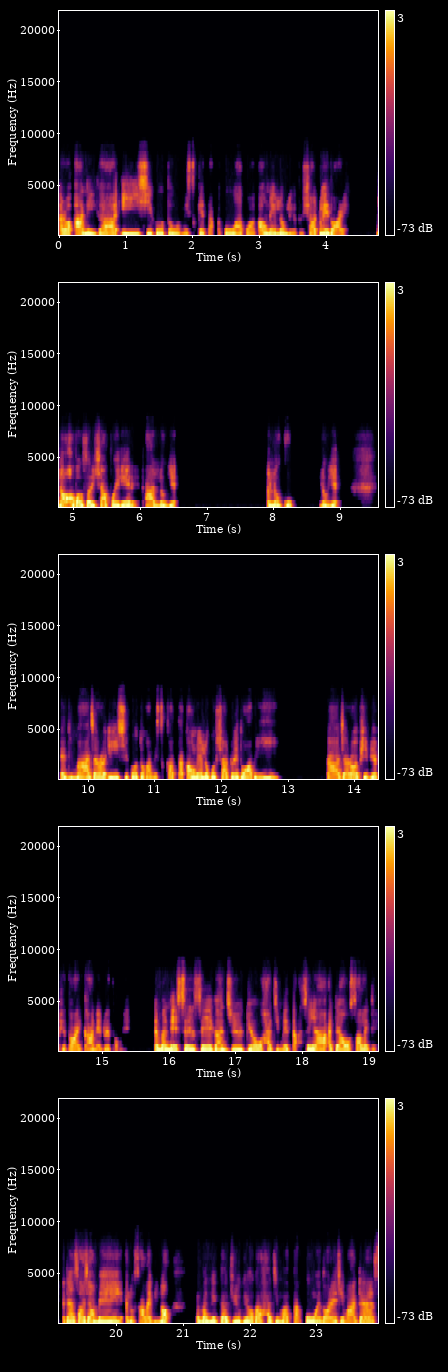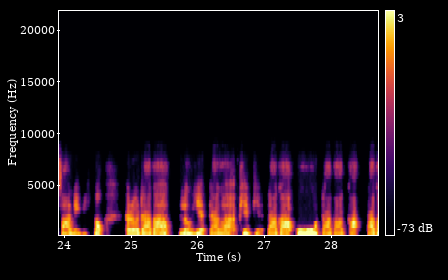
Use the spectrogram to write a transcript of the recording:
အဲ့တော့အနီက e ရှိကိုသူ miss ကတာအကိုကကွာကောင်းတဲ့လုပ်လေးသူရှာတွေ့သွားတယ်နော် about sorry ရှာဖွေခဲ့တယ်ဒါကလုပ်ရဲ့အလုပ်ကိုလုပ်ရဲ့အဲဒီမှာကျတော့ e ရှိကိုသူက miss ကတာကောင်းတဲ့လုပ်ကိုရှာတွေ့သွားပြီဒါကကျတော့အဖြစ်ပြဖြစ်သွားပြီခနဲ့တွဲသုံးတယ်အမနဲ့စင်စေးကဂျူကျော်ဟာဂျီမက်တာဆရာအတန်းကိုစလိုက်တယ်အတန်းစားကြမယ်အဲ့လိုစလိုက်ပြီနော် နံပါတ်2ကဂျူဂယောကဟာဂျီမတ်တာကိုဝင်သွားတဲ့အချိန်မှာအတန်စနေပြီနော်အဲ့တော့ဒါကလောက်ရက်ဒါကအဖြစ်ပြက်ဒါကအိုဒါကကဒါက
